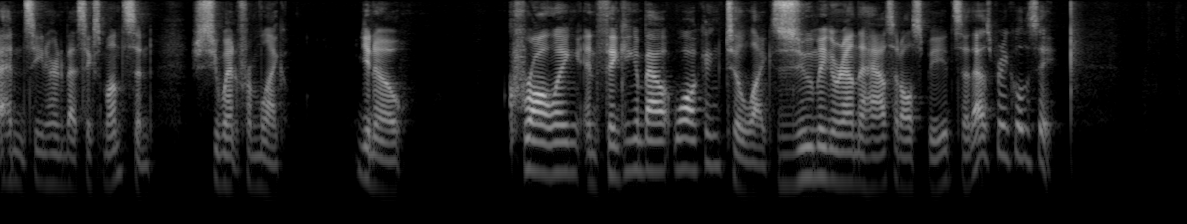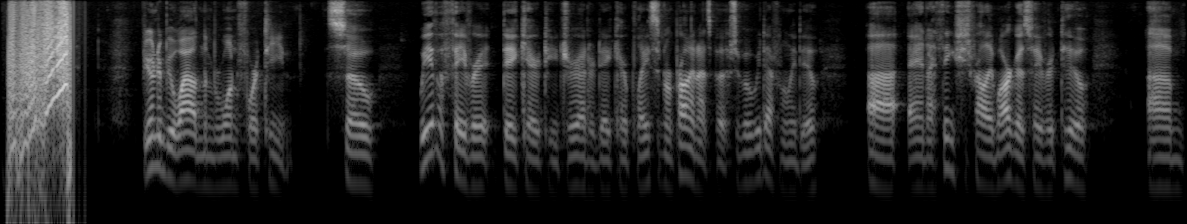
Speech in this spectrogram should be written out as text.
I hadn't seen her in about six months, and she went from like, you know, crawling and thinking about walking to like zooming around the house at all speeds. So that was pretty cool to see. Bjorn to be wild number one fourteen. So we have a favorite daycare teacher at our daycare place, and we're probably not supposed to, but we definitely do. Uh, and I think she's probably Margot's favorite too. Um,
